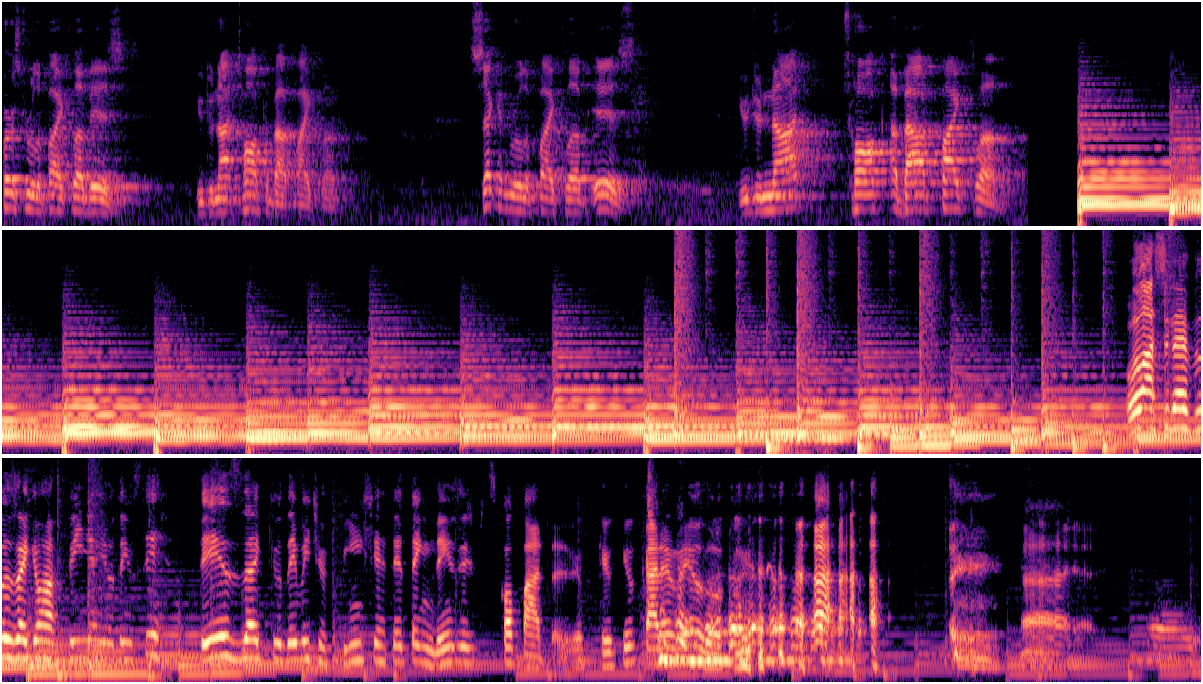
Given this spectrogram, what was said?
first rule of Fight Club is you do not talk about Fight Club. The second rule of Fight Club is you do not talk about Fight Club. Olá, cinéfilos, aqui é o Rafinha e eu certeza que o David Fincher tem tendências psicopatas, viu? porque, porque o cara é meio louco. ah, é.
